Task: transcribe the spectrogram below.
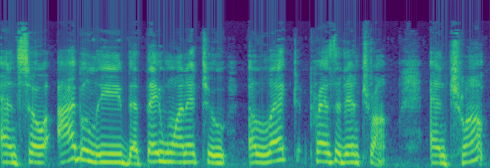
And so I believe that they wanted to elect President Trump. And Trump,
